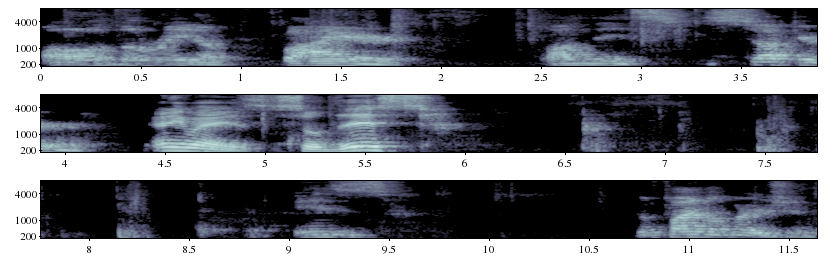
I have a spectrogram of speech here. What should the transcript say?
Oh, the rate of fire on this sucker. Anyways, so this is the final version.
